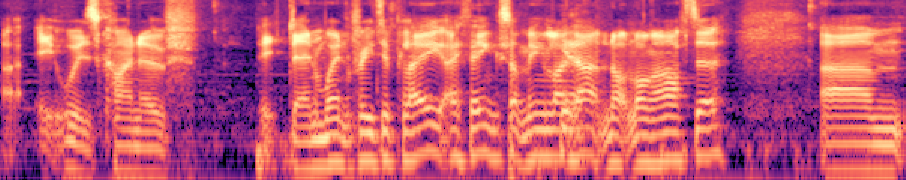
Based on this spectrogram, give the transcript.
uh, it was kind of it then went free to play. I think something like Yeah. that. Not long after. Um,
